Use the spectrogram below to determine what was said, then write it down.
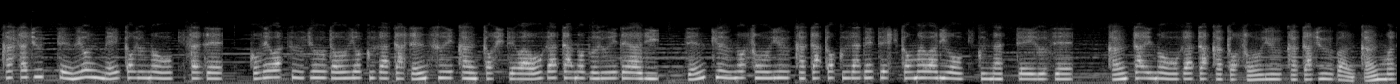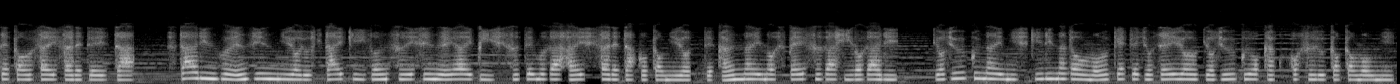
深さ10.4メートルの大きさで、これは通常動力型潜水艦としては大型の部類であり、全級の総流型と比べて一回り大きくなっているぜ。艦隊の大型化と総流型10番艦まで搭載されていた。スターリングエンジンによる非待機依存推進 AIP システムが廃止されたことによって艦内のスペースが広がり、居住区内に仕切りなどを設けて女性用居住区を確保するとともに、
